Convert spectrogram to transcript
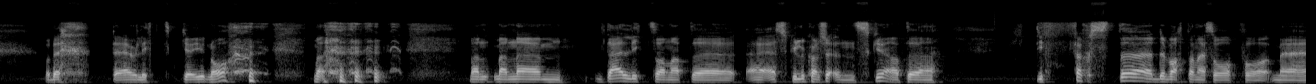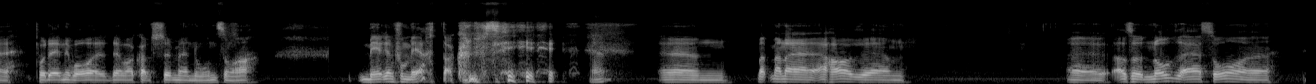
og det, det, er jo litt gøy nå. men, men, men um, det er litt sånn at uh, jeg skulle kanskje ønske at de første debattene jeg så på, med, på det nivået, det var kanskje med noen som var mer informert, da, kan du si. Ja. um, men, jeg, jeg, har um, uh, Altså, når jeg så uh,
